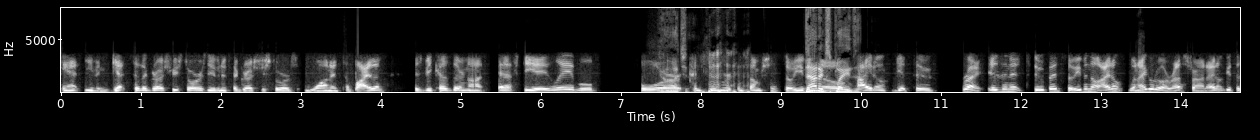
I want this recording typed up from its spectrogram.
can't even get to the grocery stores, even if the grocery stores wanted to buy them, is because they're not FDA labeled for Gotcha. consumer consumption. So even That though explains it. I don't get to right, isn't it stupid? So even though I don't, when I go to a restaurant, I don't get to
